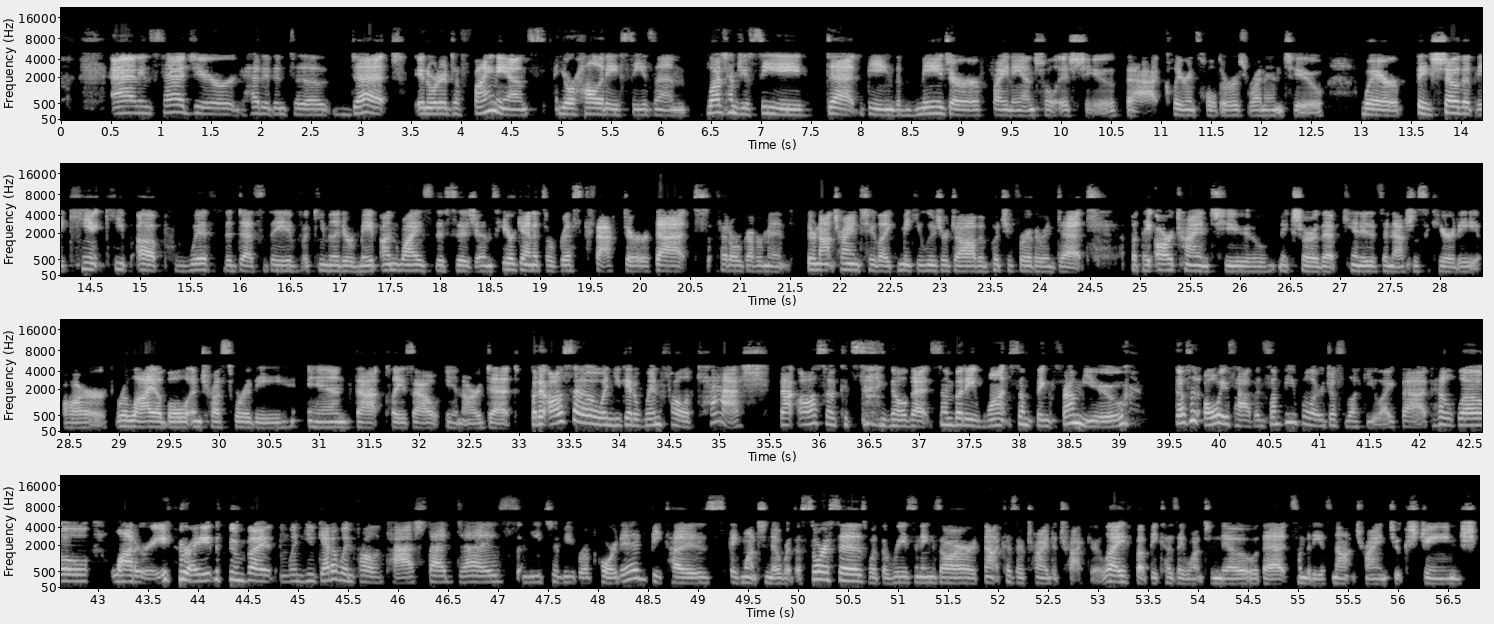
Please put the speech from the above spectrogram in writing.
and instead you're headed into debt in order to finance your holiday season. A lot of times you see debt being the major financial issue that clearance holders run into, where they show that they can't keep up with the debts they've accumulated or made unwise decisions. Here again, it's a risk factor that federal government, they're not trying to like make you lose your job and put you further in debt but they are trying to make sure that candidates in national security are reliable and trustworthy, and that plays out in our debt. But it also, when you get a windfall of cash, that also could signal that somebody wants something from you doesn't always happen. Some people are just lucky like that. Hello, lottery, right? but when you get a windfall of cash, that does need to be reported because they want to know where the source is, what the reasonings are, not because they're trying to track your life, but because they want to know that somebody is not trying to exchange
